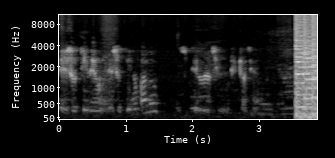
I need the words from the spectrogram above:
eso, tiene, eso tiene un valor, eso tiene una significación.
